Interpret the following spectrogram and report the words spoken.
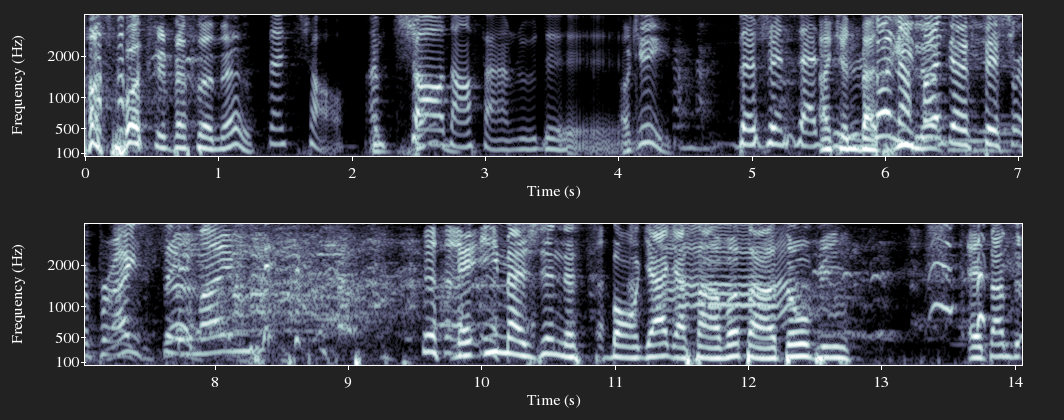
pense pas que c'est personnel. C'est un petit char. Un un petit char char? d'enfant, là, de... OK. de jeunes adultes. Avec une Ça, batterie, une affaire là. de Fisher Price, c'est le même. Mais imagine le petit bon gag, elle s'en va tantôt, puis. Elle est en de-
